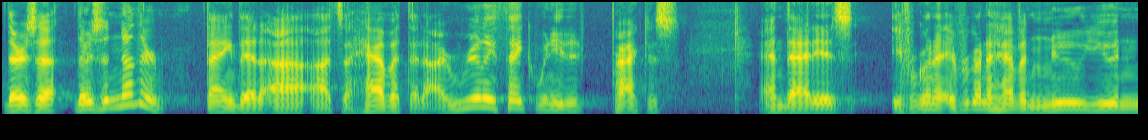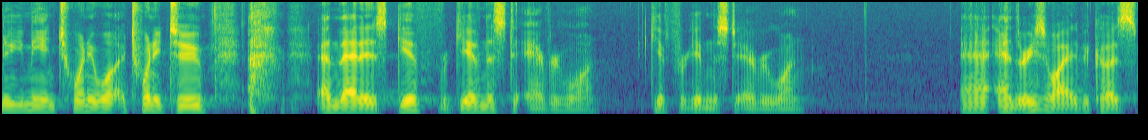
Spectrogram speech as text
there's a there's another thing that uh, uh, it's a habit that I really think we need to practice, and that is if we're going to if we're going to have a new you and a new me in 21, uh, 22 and that is give forgiveness to everyone. Give forgiveness to everyone. And, and, the reason why is because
